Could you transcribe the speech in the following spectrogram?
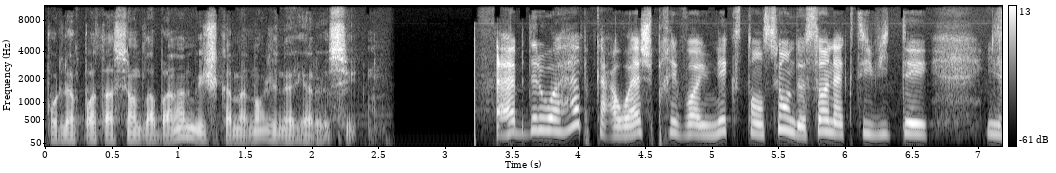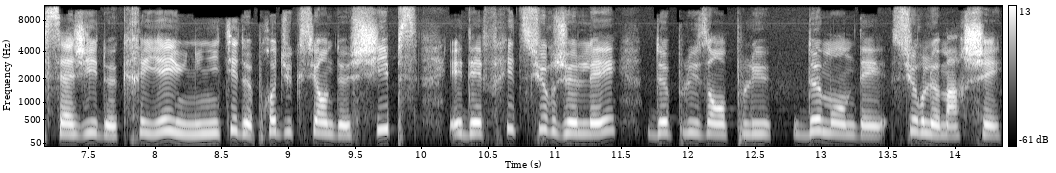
pour l'importation de la banane, mais jusqu'à maintenant, je n'ai rien reçu. Abdelwahab Kawash prévoit une extension de son activité. Il s'agit de créer une unité de production de chips et des frites surgelées de plus en plus demandées sur le marché.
